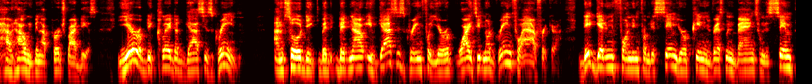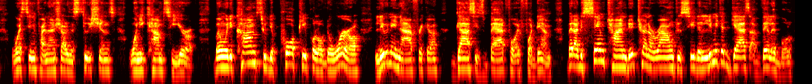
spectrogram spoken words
how, how we've been approached by this. Europe declared that gas is green. And so, the, but, but now, if gas is green for Europe, why is it not green for Africa? They're getting funding from the same European investment banks, from the same Western financial institutions when it comes to Europe. But when it comes to the poor people of the world living in Africa, gas is bad for, for them. But at the same time, they turn around to see the limited gas available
